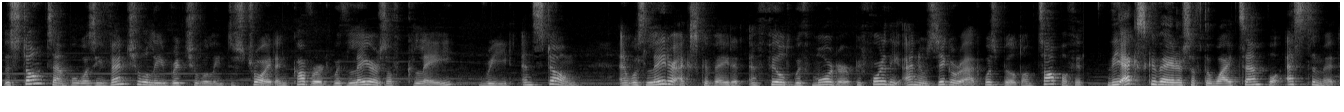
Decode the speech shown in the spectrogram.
The stone temple was eventually ritually destroyed and covered with layers of clay, reed and stone, and was later excavated and filled with mortar before the Anu ziggurat was built on top of it. The excavators of the White Temple estimate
